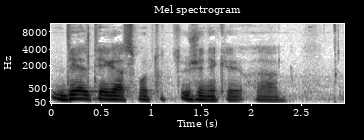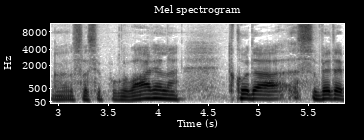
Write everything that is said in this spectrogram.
Del tega smo tudi že nekaj, uh, se pogovarjala. Tako da seveda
